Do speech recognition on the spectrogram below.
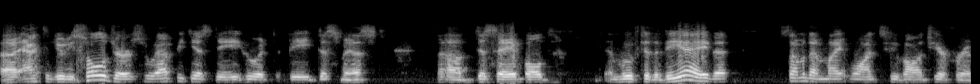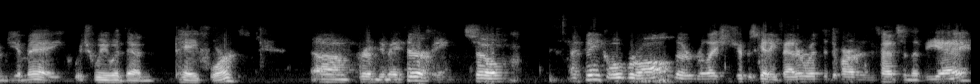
uh, active duty soldiers who have PTSD who would be dismissed, uh, disabled, and moved to the VA that some of them might want to volunteer for MDMA, which we would then pay for um, for MDMA therapy. So I think overall the relationship is getting better with the Department of Defense and the VA,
